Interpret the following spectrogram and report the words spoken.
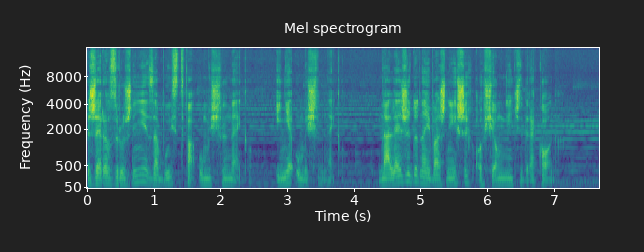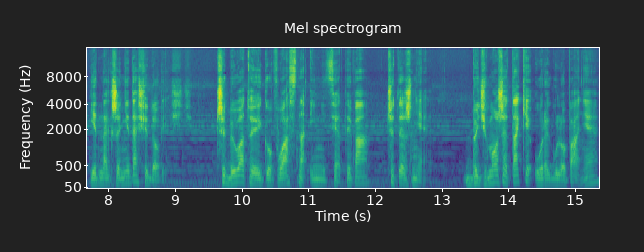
że rozróżnienie zabójstwa umyślnego i nieumyślnego należy do najważniejszych osiągnięć Drakona. Jednakże nie da się dowieść, czy była to jego własna inicjatywa, czy też nie. Być może takie uregulowanie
